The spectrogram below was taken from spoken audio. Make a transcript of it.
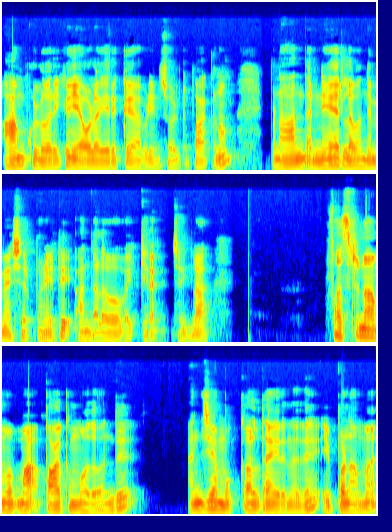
ஆம்குள் வரைக்கும் எவ்வளோ இருக்குது அப்படின்னு சொல்லிட்டு பார்க்கணும். இப்போ நான் அந்த நேரில் வந்து மெஷர் பண்ணிவிட்டு அந்த அளவை வைக்கிறேன். சரிங்களா? ஃபஸ்ட்டு நாம் மா பார்க்கும்போது வந்து அஞ்சே முக்கால் தான் இருந்தது. இப்போ நம்ம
